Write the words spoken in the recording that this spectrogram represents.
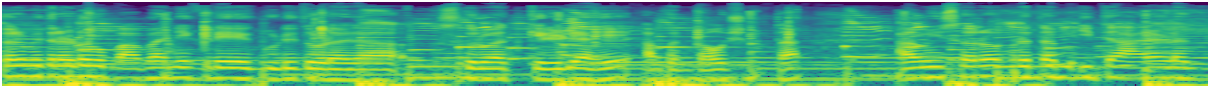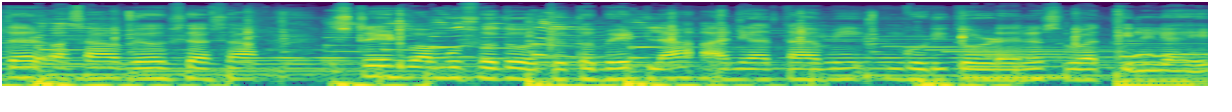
तर मित्रांनो बाबांनी इकडे गुढी तोडायला सुरुवात केलेली आहे. आपण पाहू शकता. आम्ही सर्वप्रथम इथे आल्यानंतर असा व्यवस्थित असा स्ट्रेट बांबू शोधत होतो तो भेटला आणि आता आम्ही गुढी तोडायला सुरुवात केलेली आहे.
